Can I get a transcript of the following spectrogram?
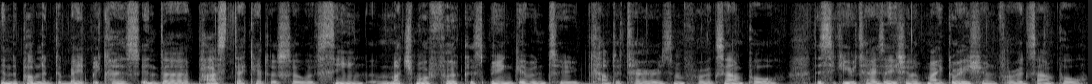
in the public debate because in the past decade or so, we've seen much more focus being given to counterterrorism, for example, the securitization of migration, for example,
